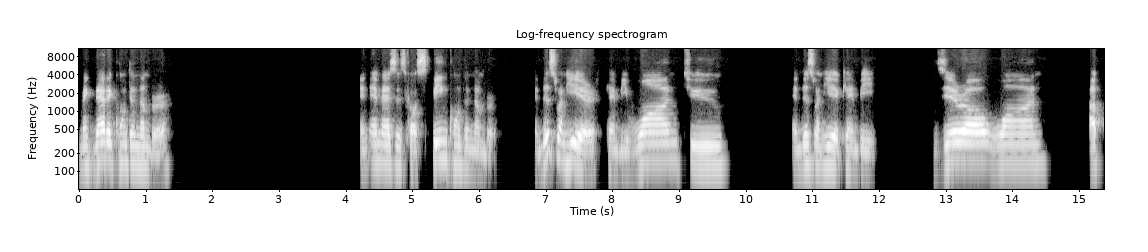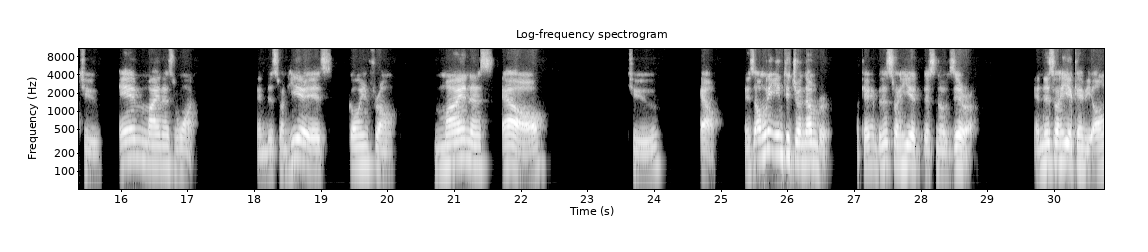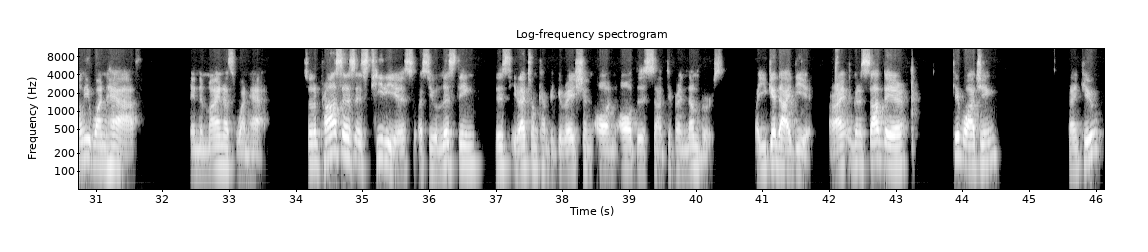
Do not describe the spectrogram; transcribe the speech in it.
magnetic quantum number. And MS is called spin quantum number. And this one here can be one, two, and this one here can be zero, one, up to m minus one. And this one here is going from minus L to L. It's only integer number, okay? But this one here, there's no zero. And this one here can be only one half and the minus one half. So the process is tedious as you're listing this electron configuration on all these uh, different numbers. But you get the idea, all right? We're gonna stop there. Keep watching. Thank you.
